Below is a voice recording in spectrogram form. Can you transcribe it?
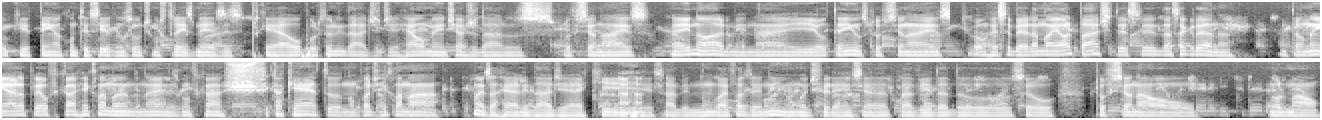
o que tem acontecido nos últimos três meses, porque a oportunidade de realmente ajudar os profissionais é enorme, né? E eu tenho os profissionais que vão receber a maior parte desse, dessa grana. Então nem era para eu ficar reclamando, né? Eles vão ficar, fica quieto, não pode reclamar. Mas a realidade é que, uh -huh. sabe, não vai fazer nenhuma diferença para a vida do seu profissional normal.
